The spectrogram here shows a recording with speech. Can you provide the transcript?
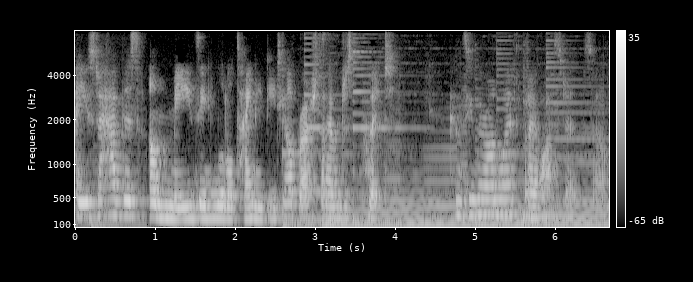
I used to have this amazing little tiny detail brush that I would just put concealer on with, but I lost it, so.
